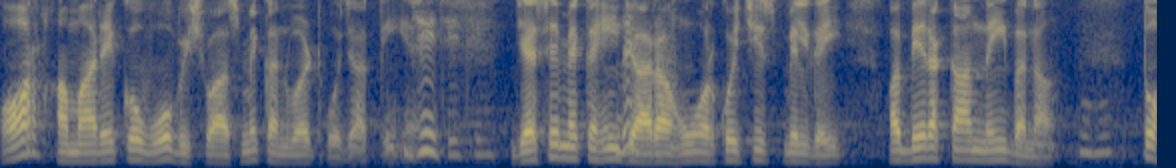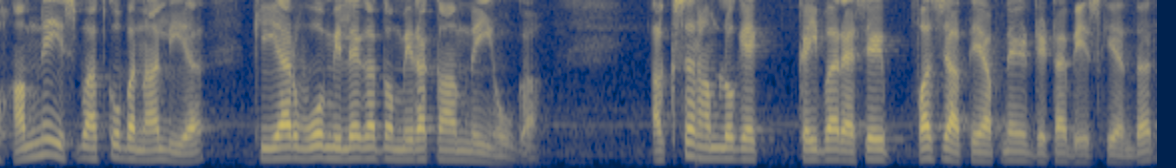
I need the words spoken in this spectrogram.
और हमारे को वो विश्वास में कन्वर्ट हो जाती हैं। जी जी जी। जैसे मैं कहीं जा रहा हूँ और कोई चीज़ मिल गई और मेरा काम नहीं बना तो हमने इस बात को बना लिया कि यार वो मिलेगा तो मेरा काम नहीं होगा। अक्सर हम लोग एक कई बार ऐसे फंस जाते हैं अपने डेटाबेस के अंदर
